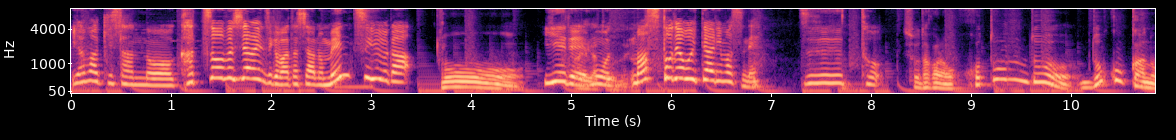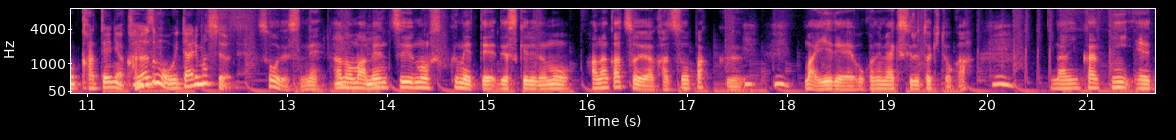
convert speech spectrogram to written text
山木さんの鰹節じゃないんですけど私あのめんつゆが家でもうマストで置いてありますね。ずっと。そうだからほとんどどこかの家庭には必ずも置いてありますよね、うん、そうですね。あのまあめんつゆも含めてですけれども花かつおやかつおパック、うん、まあ家でお好み焼きする時とか、うん、何かにえっ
